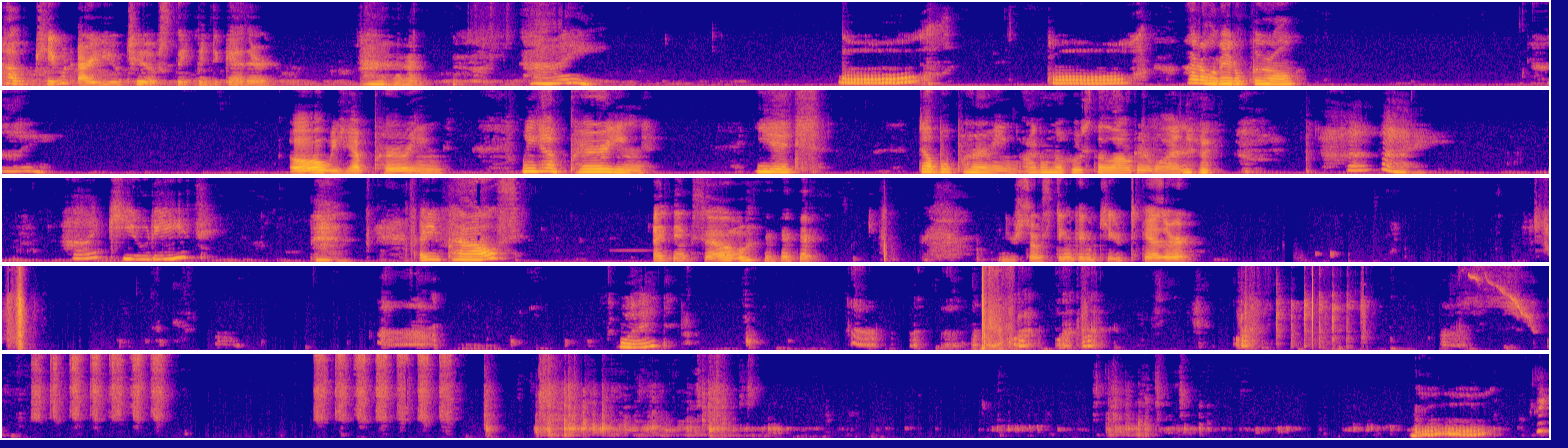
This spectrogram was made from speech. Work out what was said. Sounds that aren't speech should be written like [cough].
How cute are you two sleeping together? Hi. Hello, little girl. Hi. Oh, we have purring. We have purring. Yes. Double purring. I don't know who's the louder one. [laughs] Hi. Hi, cuties. [laughs] Are you pals? I think so. [laughs] You're so stinking cute together. What?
